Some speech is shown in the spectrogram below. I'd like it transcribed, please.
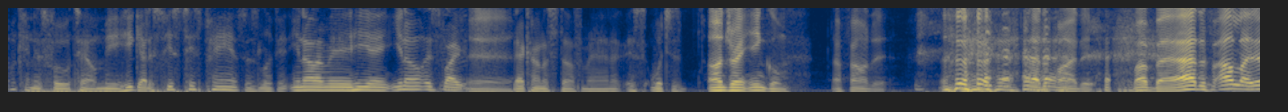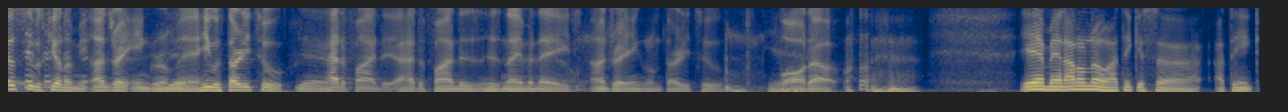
what can this fool tell me? He got his his, his pants is looking, you know what I mean? He ain't, you know, it's like Yeah. that kind of stuff, man. It's which is Andre Ingram. I found it. I had to find it. My bad. I had to. I was like that shit was killing me. Andre Ingram, Yeah. man. He was 32. Yeah. I had to find it. I had to find his his name and age. Andre Ingram, 32. Yeah. Balled out. Yeah, man, I don't know. I think it's uh I think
